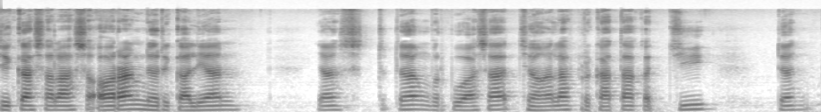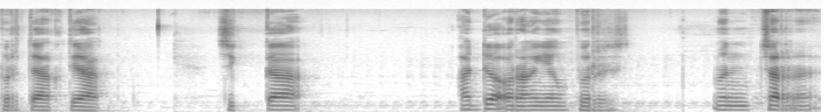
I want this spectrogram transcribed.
Jika salah seorang dari kalian yang sedang berpuasa, janganlah berkata keji dan berteriak-teriak. Jika ada orang yang ber mencercanya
